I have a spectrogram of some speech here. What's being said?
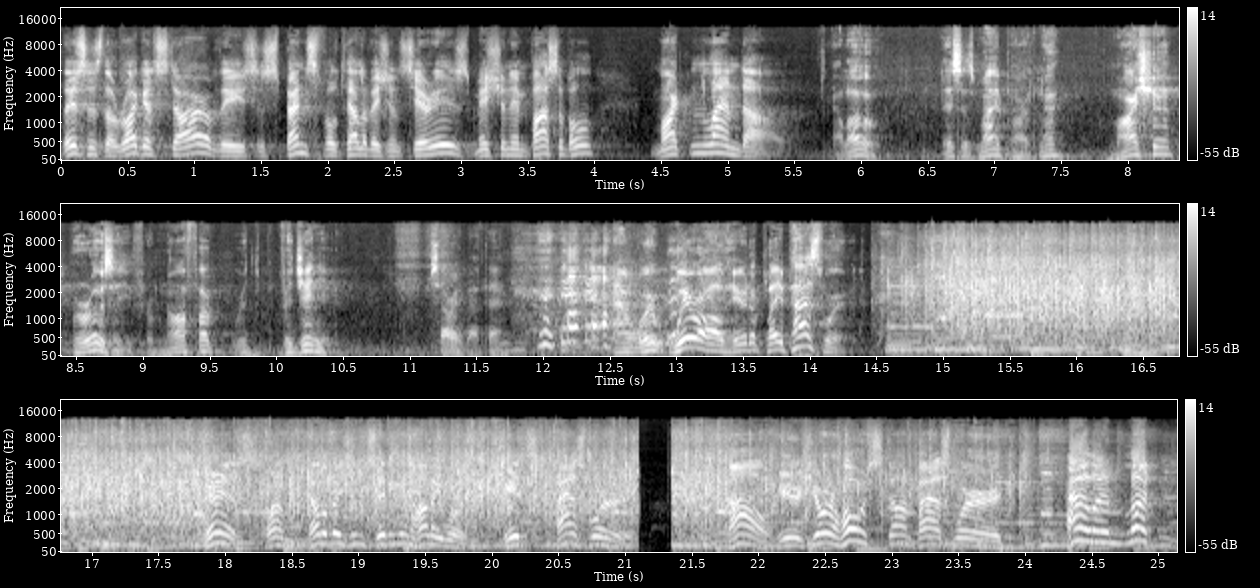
This is the rugged star of the suspenseful television series Mission Impossible, Martin Landau. Hello. This is my partner, Marcia Perosi from Norfolk, Virginia. Sorry about that. and we're, we're all here to play Password. Yes, from Television City in Hollywood, it's Password. Now, here's your host on Password, Allen Ludden.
